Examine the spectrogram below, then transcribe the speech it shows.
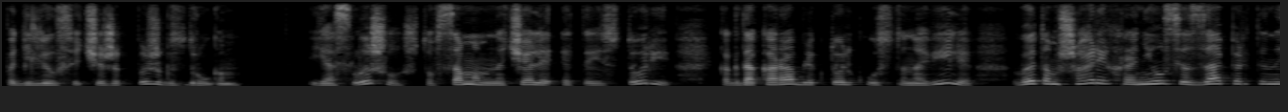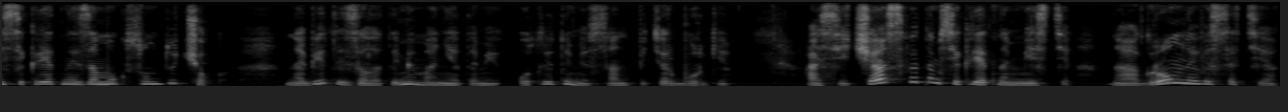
поделился Чижик-Пыжик с другом. Я слышал, что в самом начале этой истории, когда кораблик только установили, в этом шаре хранился запертый на секретный замок сундучок, набитый золотыми монетами, отлитыми в Санкт-Петербурге. А сейчас в этом секретном месте, на огромной высоте,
